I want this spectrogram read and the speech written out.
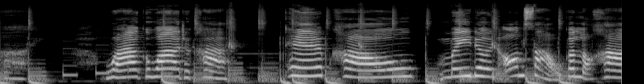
เฮ้ยว่าก็ว่าเถอะค่ะ เทพเขาไม่เดินอ้อมเสากันเหรอคะ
